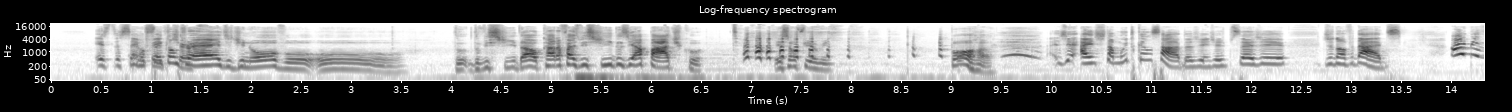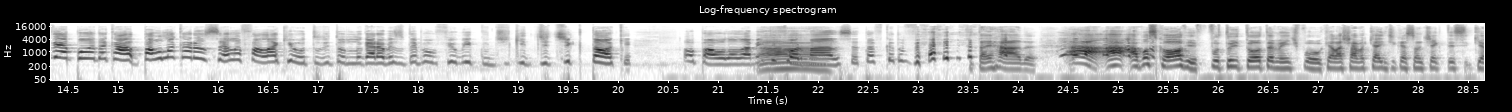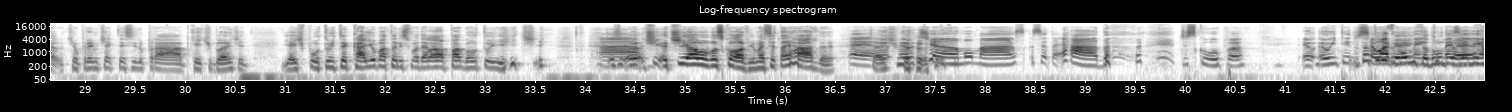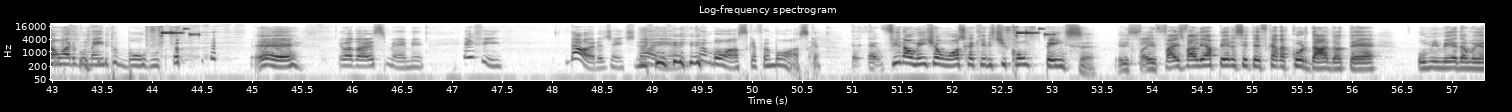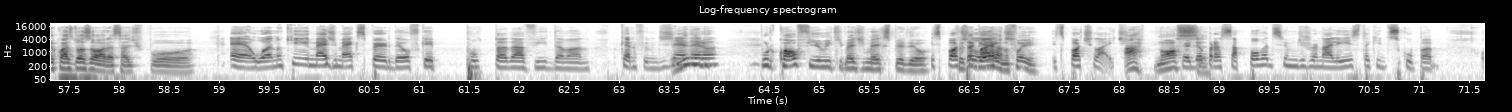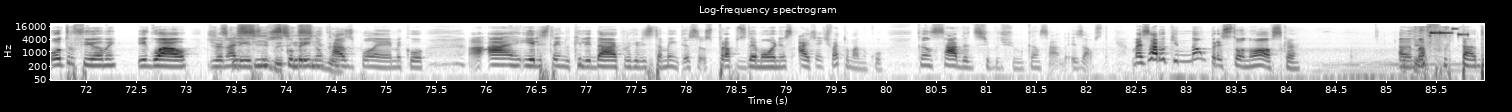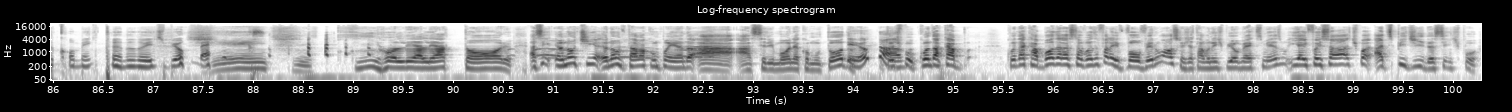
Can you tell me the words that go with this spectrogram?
It's the same é o Phantom Thread de novo, o... Do, do, vestido. Ah, o cara faz vestidos e é apático. Esse é um filme. Porra. A gente tá muito cansada, gente. A gente precisa de, de novidades. Ai, me vê a porra da Paula Carosella falar que o Tudo em Todo Lugar ao mesmo tempo é um filme de, de TikTok. Ô, Paula, lamento ah, informar, você tá ficando velha. Tá errada. Ah, a, a Boscov tweetou também, tipo, que ela achava que a indicação tinha que ter que, que o prêmio tinha que ter sido pra Kate Blanchett. E aí, tipo, o Twitter caiu matando em cima dela, ela apagou o tweet. Ah. Eu, te, eu, te, amo, Boscov, mas você tá errada. É, eu, tipo... eu, te amo, mas você tá errada. Desculpa. Eu, eu entendo o tá seu argumento, bem, mas é. ele é um argumento burro. É. Eu adoro esse meme. Enfim, da hora, gente. Da horinha. foi um bom Oscar, foi um bom Oscar. É, finalmente é um Oscar que ele te compensa. Ele, ele, faz valer a pena você ter ficado acordado até uma e meia da manhã, quase duas horas, sabe? Tipo. É, o ano que Mad Max perdeu, eu fiquei puta da vida, mano. Porque era um filme de gênero. Por qual filme que Mad Max perdeu? Spotlight. Foi da guerra, não foi? Spotlight. Ah, nossa. Perdeu pra essa porra desse filme de jornalista que, desculpa, outro filme, igual, de jornalista, esquecido, descobrindo esquecido. um caso polêmico. Ah, ah, e eles tendo que lidar, porque eles também têm seus próprios demônios. Ai, gente, vai tomar no cu. Cansada desse tipo de filme, cansada, exausta. Mas sabe o que não prestou no Oscar? Ana Furtado comentando no HBO Max. Gente, que rolê aleatório. Assim, eu não tinha, eu não tava acompanhando a, a cerimônia como um todo. Eu tava. Então, tipo, quando acabou quando acabou a The Last of Us, eu falei, vou ver o Oscar, já tava no HBO Max mesmo, e aí foi só, tipo, a despedida, assim, tipo,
